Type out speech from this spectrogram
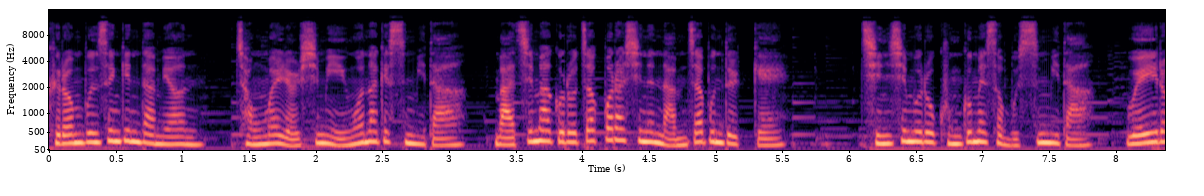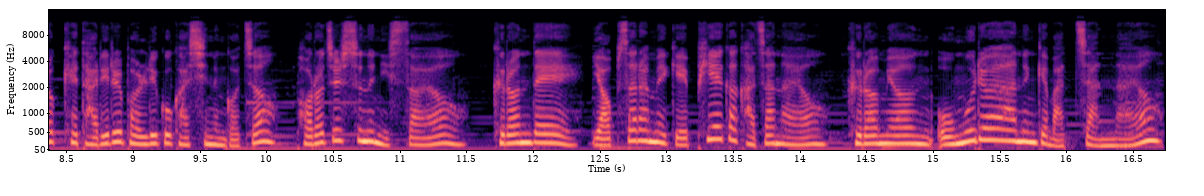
그런 분 생긴다면 정말 열심히 응원하겠습니다. 마지막으로 쩍벌하시는 남자분들께 진심으로 궁금해서 묻습니다. 왜 이렇게 다리를 벌리고 가시는 거죠? 벌어질 수는 있어요. 그런데 옆 사람에게 피해가 가잖아요. 그러면 오므려야 하는 게 맞지 않나요?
